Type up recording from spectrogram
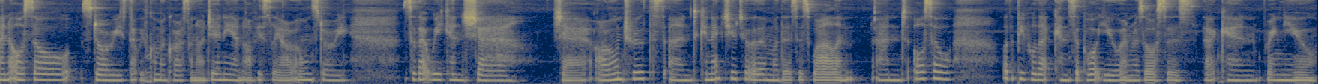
and also stories that we've come across on our journey and obviously our own story so that we can share share our own truths and connect you to other mothers as well and and also other people that can support you and resources that can bring you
